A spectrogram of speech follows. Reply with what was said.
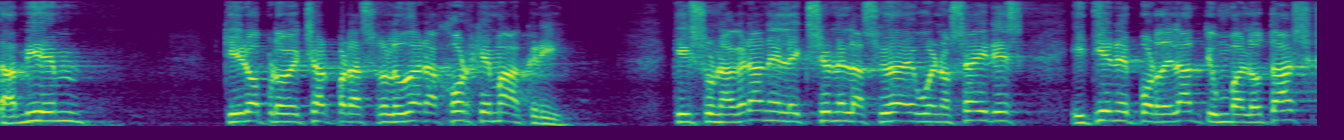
También quiero aprovechar para saludar a Jorge Macri, que hizo una gran elección en la ciudad de Buenos Aires y tiene por delante un balotaje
